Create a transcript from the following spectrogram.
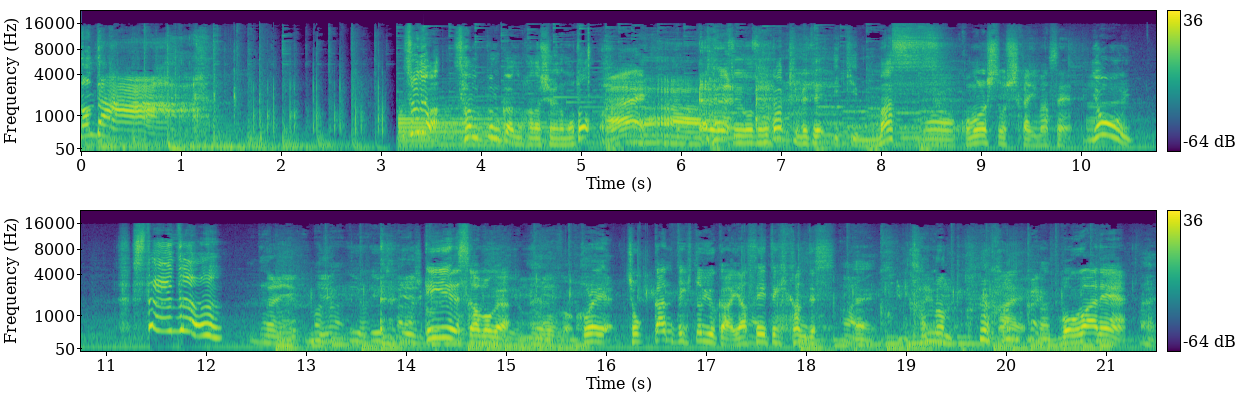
飲んだそれでは、3分間の話し合いのもと、ーはどう通用するか決めていきます。い。もうこの人しかいません。よーい、スタート。何？まいいですか？僕。これ直感的というか野生的感です。はい。勘なんだはい。僕はねはい。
